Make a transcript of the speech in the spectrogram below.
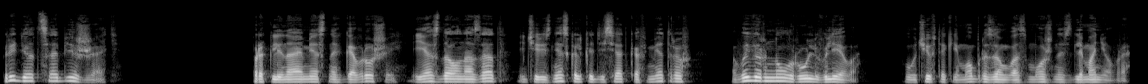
Придется объезжать. Проклиная местных гаврошей, я сдал назад и через несколько десятков метров вывернул руль влево, получив таким образом возможность для маневра.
